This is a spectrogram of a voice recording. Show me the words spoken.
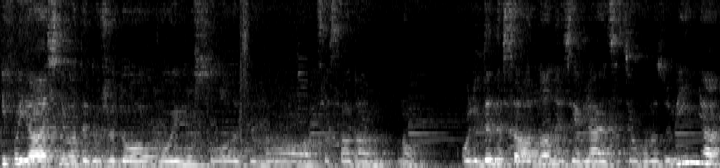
і пояснювати дуже довго, і мусолити. Ну це все одно, ну, у людини все одно не з'являється цього розуміння.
